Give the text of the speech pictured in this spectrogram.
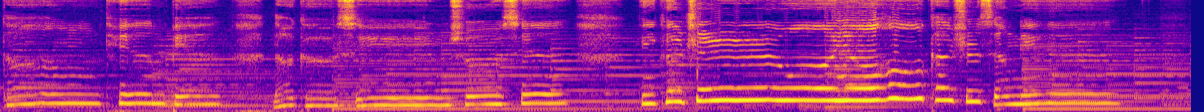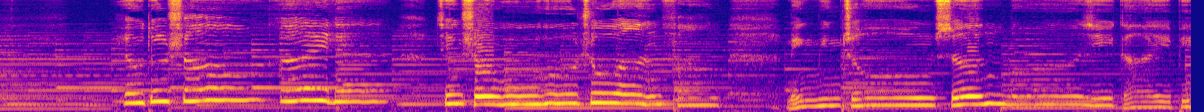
当天边那颗星出现，你可知我又开始想念？有多少？心生无处安放，冥冥中什么已改变？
